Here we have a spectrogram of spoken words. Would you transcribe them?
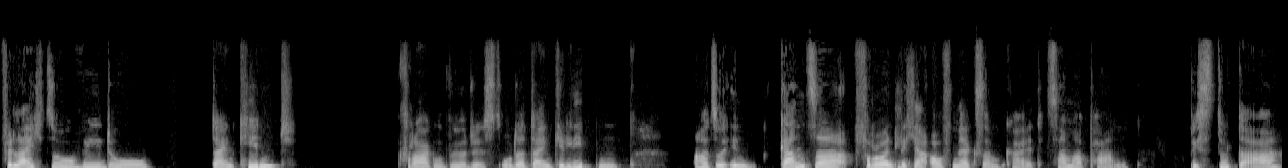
vielleicht so wie du dein Kind fragen würdest oder deinen Geliebten. Also in ganzer freundlicher Aufmerksamkeit, Samapan. Bist du da?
